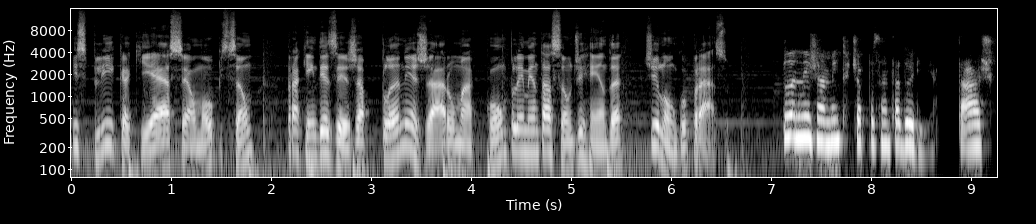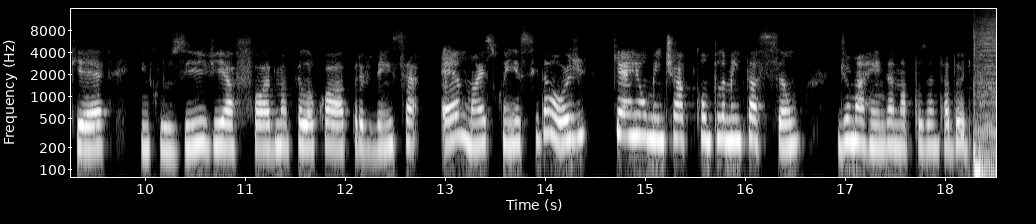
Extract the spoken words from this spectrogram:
explica que essa é uma opção para quem deseja planejar uma complementação de renda de longo prazo. Planejamento de aposentadoria, tá? Acho que é, inclusive, a forma pela qual a Previdência é mais conhecida hoje, que é realmente a complementação de uma renda na aposentadoria.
